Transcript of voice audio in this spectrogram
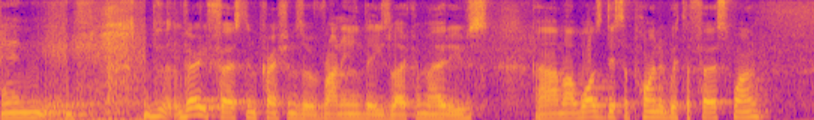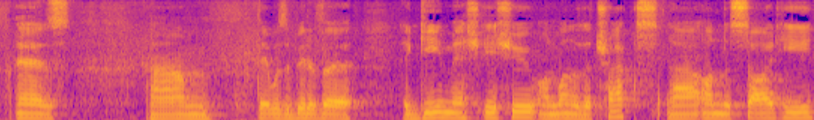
And very first impressions of running these locomotives, um, I was disappointed with the first one as um, there was a bit of a, a, gear mesh issue on one of the trucks uh, on the side here.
